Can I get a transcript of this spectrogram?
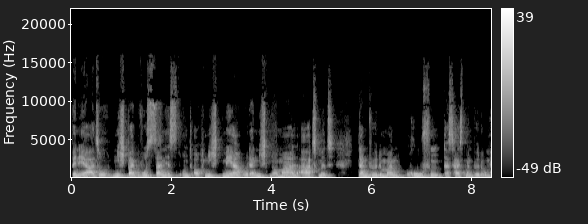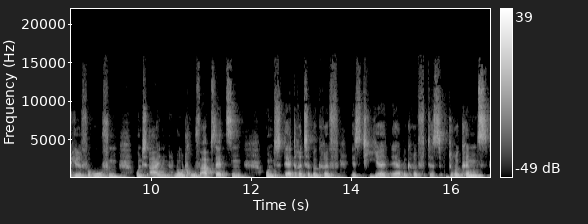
Wenn er also nicht bei Bewusstsein ist und auch nicht mehr oder nicht normal atmet, dann würde man rufen, das heißt, man würde um Hilfe rufen und einen Notruf absetzen. Und der dritte Begriff ist hier der Begriff des Drückens.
